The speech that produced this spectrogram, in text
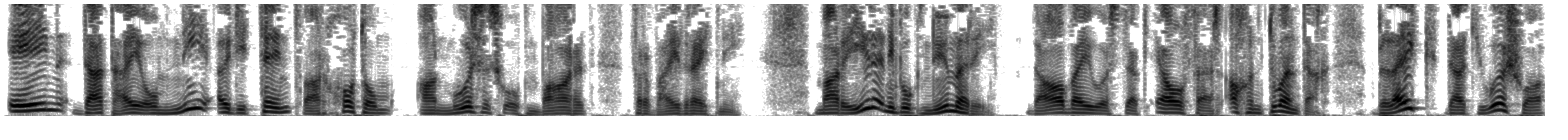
en dat hy hom nie uit die tent waar God hom aan Moses geopenbaar het verwyder het nie. Maar hier in die boek Numeri, daarby hoofstuk 11 vers 28, blyk dat Joshua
